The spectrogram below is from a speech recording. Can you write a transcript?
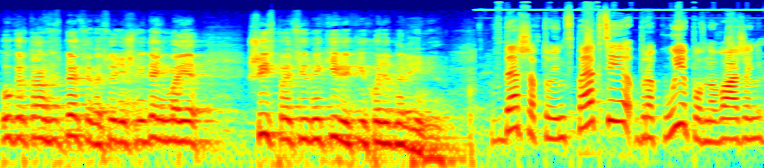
Укртрансінспекція на сьогоднішній день має шість працівників, які ходять на лінію. В Державтоінспекції бракує повноважень.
